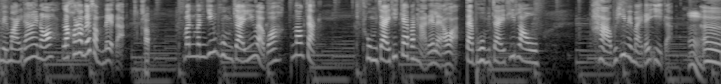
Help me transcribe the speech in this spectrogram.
ใหม่ ๆ ได้เนาะแล้วเขาทำได้สำเร็จอะครับมันมันยิ่งภูมิใจยิ่งแบบว่านอกจากภูมิใจที่แก้ปัญหาได้แล้วอะแต่ภูมิใจที่เราหาวิธีใหม่ ๆ ได้อีกอะอืมเออ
